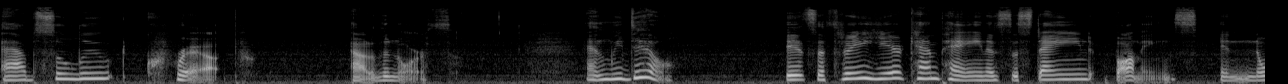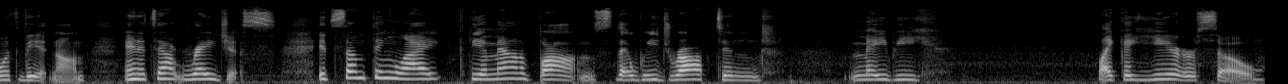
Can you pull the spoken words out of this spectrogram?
absolute crap out of the North. And we do. It's a three year campaign of sustained bombings in North Vietnam, and it's outrageous. It's something like the amount of bombs that we dropped in maybe like a year or so.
